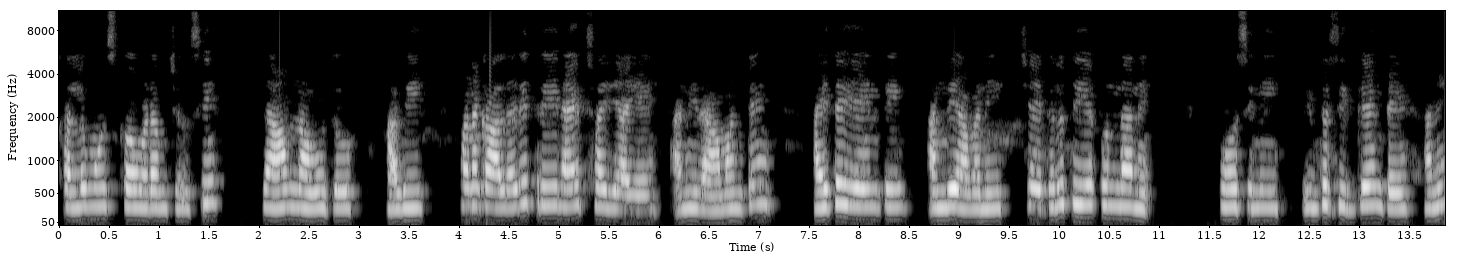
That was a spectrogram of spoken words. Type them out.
కళ్ళు మూసుకోవడం చూసి రామ్ నవ్వుతూ అవి మనకు ఆల్రెడీ త్రీ నైట్స్ అయ్యాయే అని రామ్ అంటే అయితే ఏంటి? అంది అవని చేతులు తీయకుండానే. ఓసిని ఇంత సిగ్గేంటే? అని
